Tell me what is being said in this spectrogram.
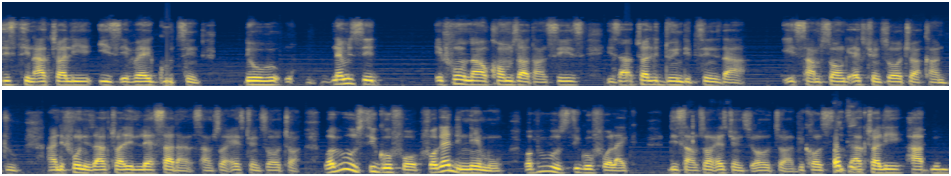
this thing actually is a very good thing. They will, let me say a phone now comes out and says it's actually doing the things that a Samsung S20 Ultra can do, and the phone is actually lesser than Samsung S20 Ultra. But people will still go for forget the name, oh, but people will still go for like the Samsung S20 Ultra because okay. it's actually having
